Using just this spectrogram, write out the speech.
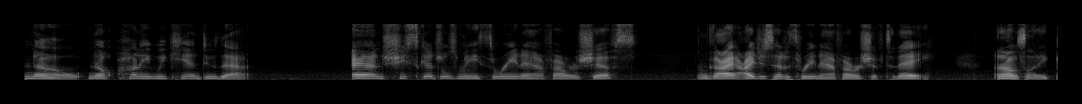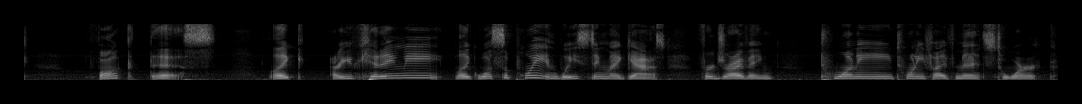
no, no, honey, we can't do that and she schedules me three and a half hour shifts. Guy, I just had a three and a half hour shift today. And I was like, fuck this. Like, are you kidding me? Like, what's the point in wasting my gas for driving 20, 25 minutes to work?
